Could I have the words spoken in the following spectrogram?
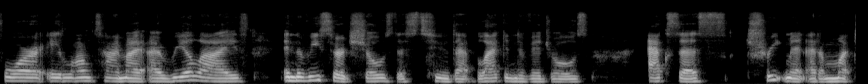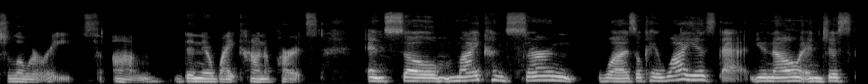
for a long time, I, I realized, and the research shows this too, that Black individuals access treatment at a much lower rate um, than their white counterparts. And so my concern was, okay, why is that? You know, and just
